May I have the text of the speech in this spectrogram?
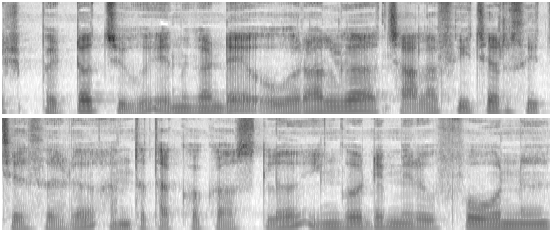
పెట్టొచ్చు. ఎందుకంటే ఓవరాల్గా చాలా ఫీచర్స్ ఇచ్చేసాడు అంత తక్కువ కాస్ట్లో ఇంకోటి మీరు phone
